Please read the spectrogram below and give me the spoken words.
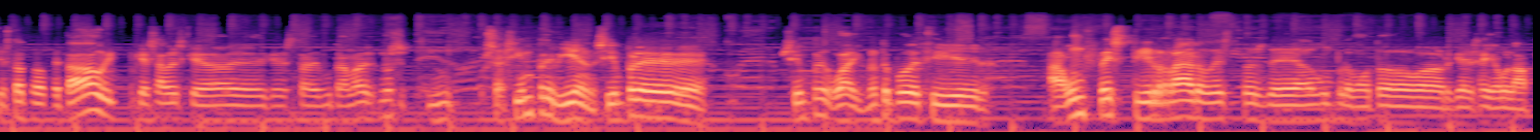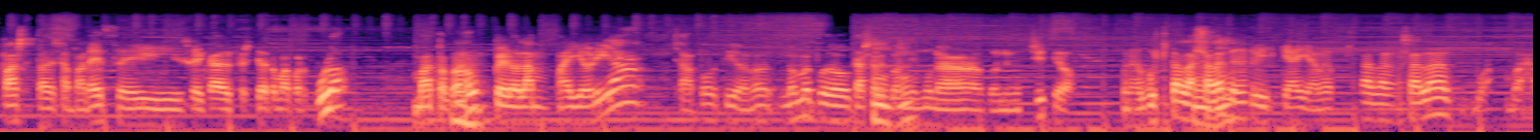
Que está todo petado y que sabes que, que está de puta madre. No sé, o sea, siempre bien, siempre, siempre guay. No te puedo decir algún festi raro de estos de algún promotor que se ha llevado la pasta, desaparece y se cae el festi a tomar por culo. Me ha tocado, pero la mayoría, chapo, tío, no, no me puedo casar con ninguna con ningún sitio. Me gustan las Ujú. salas de Vizcaya, me gustan las salas, buah, buah.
